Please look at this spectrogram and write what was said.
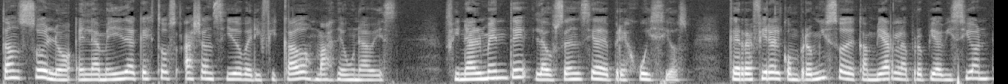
tan solo en la medida que estos hayan sido verificados más de una vez. Finalmente, la ausencia de prejuicios, que refiere al compromiso de cambiar la propia visión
